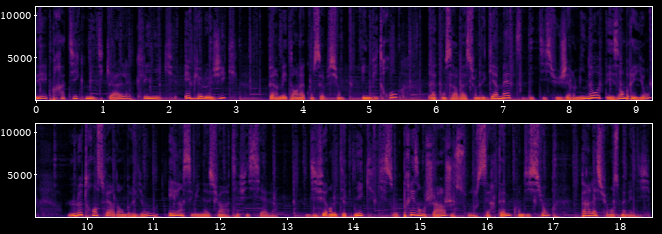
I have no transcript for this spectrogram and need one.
des pratiques médicales, cliniques et biologiques permettant la conception in vitro, la conservation des gamètes, des tissus germinaux, des embryons, le transfert d'embryons et l'insémination artificielle. Différentes techniques qui sont prises en charge sous certaines conditions par l'assurance maladie.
